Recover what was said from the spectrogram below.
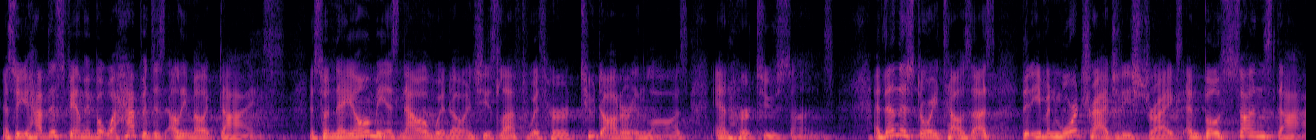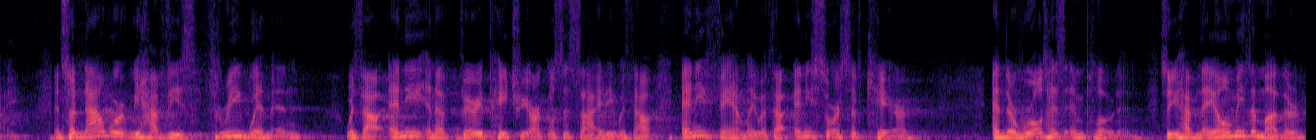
And so you have this family, but what happens is Elimelech dies. And so Naomi is now a widow, and she's left with her two daughter in laws and her two sons. And then the story tells us that even more tragedy strikes, and both sons die. And so now we have these three women without any, in a very patriarchal society, without any family, without any source of care, and their world has imploded. So you have Naomi, the mother,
